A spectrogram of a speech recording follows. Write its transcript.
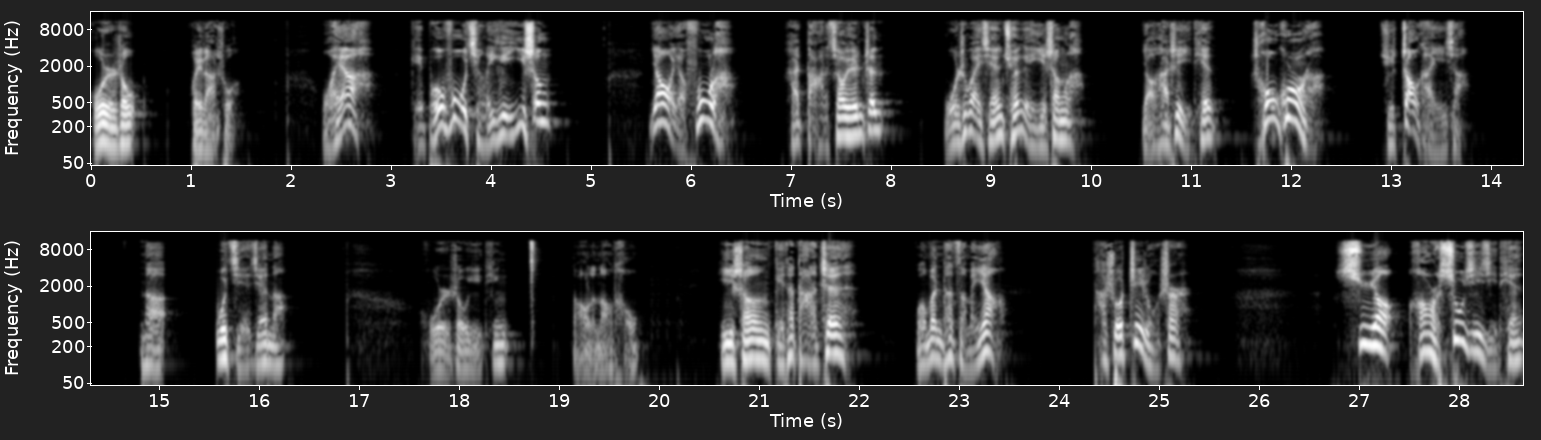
胡日周回答说：“我呀，给伯父请了一个医生，药也敷了，还打了消炎针，五十块钱全给医生了，要他这几天抽空呢去照看一下。那我姐姐呢？”胡日周一听，挠了挠头，医生给他打了针，我问他怎么样，他说这种事儿需要好好休息几天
